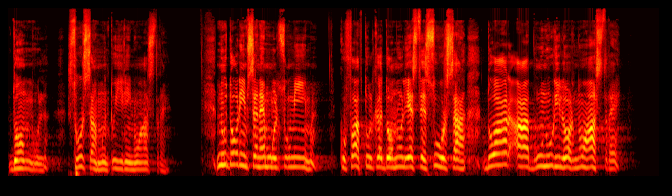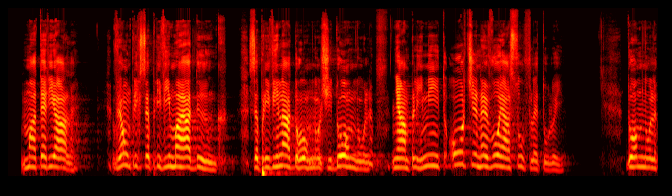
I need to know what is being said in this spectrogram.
Domnul, sursa mântuirii noastre. Nu dorim să ne mulțumim cu faptul că Domnul este sursa doar a bunurilor noastre materiale. Vreau un pic să privim mai adânc, să privim la Domnul și Domnul ne-a împlinit orice nevoie a sufletului. Domnul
